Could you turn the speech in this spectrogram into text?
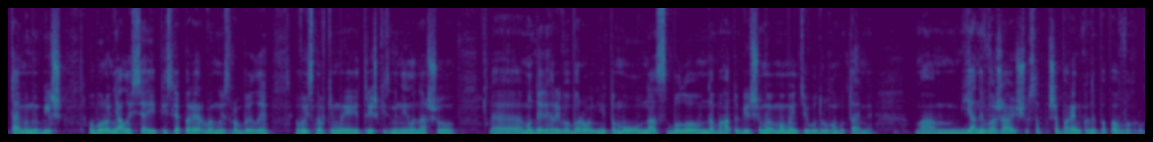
таймі ми більш оборонялися, і після перерви ми зробили висновки. Ми трішки змінили нашу е, модель гри в обороні, тому в нас було набагато більше моментів у другому таймі. Я не вважаю, що Шапаренко не попав в гру.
